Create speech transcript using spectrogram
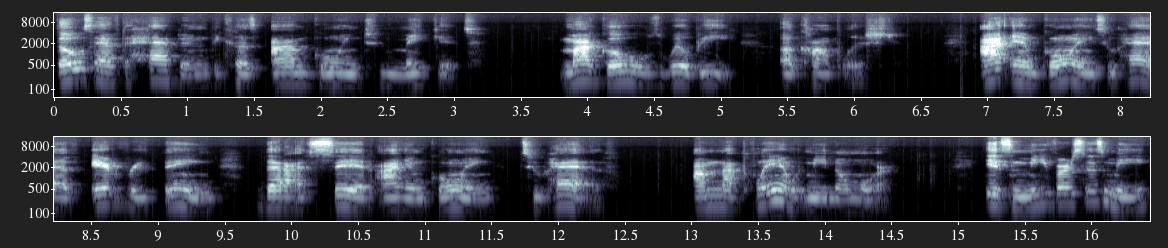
Those have to happen because I'm going to make it. My goals will be accomplished. I am going to have everything that I said I am going to have. I'm not playing with me no more. It's me versus me,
